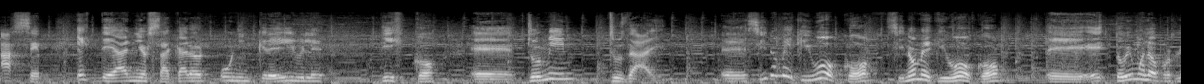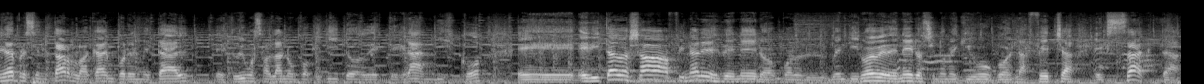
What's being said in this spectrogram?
ASEP, este año sacaron un increíble disco, eh, To Mean To Die. Eh, si no me equivoco, si no me equivoco, eh, tuvimos la oportunidad de presentarlo acá en Por el Metal. Estuvimos hablando un poquitito de este gran disco, eh, editado ya a finales de enero, por el 29 de enero si no me equivoco, es la fecha exacta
